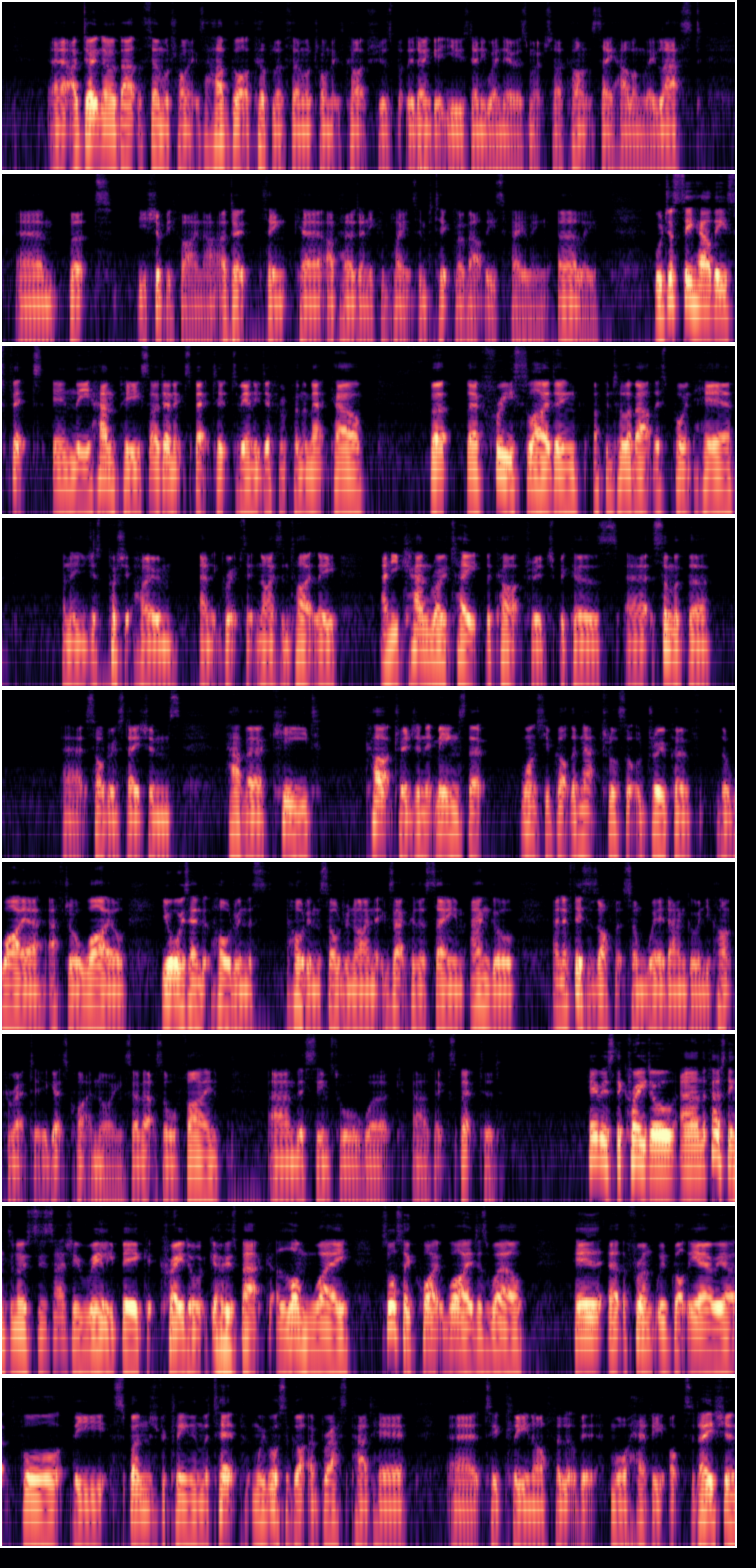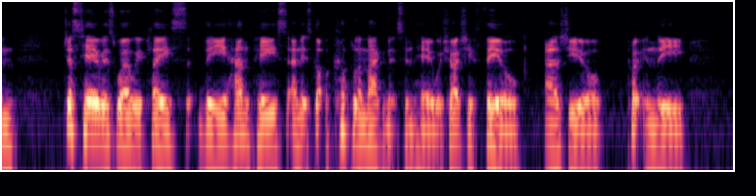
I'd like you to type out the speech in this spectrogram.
Uh, I don't know about the Thermaltronics. I have got a couple of Thermaltronics cartridges, but they don't get used anywhere near as much, so I can't say how long they last. Um, but you should be fine. I, don't think uh, I've heard any complaints in particular about these failing early. We'll just see how these fit in the handpiece. I don't expect it to be any different from the Metcal, but they're free sliding up until about this point here, and then you just push it home and it grips it nice and tightly. And you can rotate the cartridge because uh, some of the uh, soldering stations have a keyed cartridge, and it means that once you've got the natural sort of droop of the wire after a while, you always end up holding the holding the soldering iron at exactly the same angle. And if this is off at some weird angle and you can't correct it, it gets quite annoying. So that's all fine, and this seems to all work as expected. Here is the cradle, and the first thing to notice is it's actually a really big cradle. It goes back a long way. It's also quite wide as well. Here at the front we've got the area for the sponge for cleaning the tip, and we've also got a brass pad here uh, to clean off a little bit more heavy oxidation. Just here is where we place the handpiece, and it's got a couple of magnets in here which you actually feel as you're putting the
